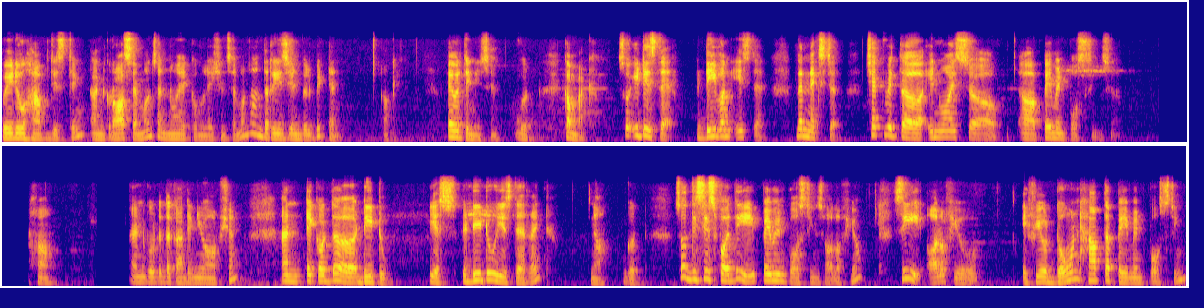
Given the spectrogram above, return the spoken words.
we do have this thing and gross amounts and no accumulations amount and the region will be 10. OK, everything is same. Good. Come back. So it is there. D1 is there. Then next, uh, check with the invoice uh, uh, payment postings. Huh. And go to the continue option and take out the D2. Yes, D2 is there, right? No, good. So this is for the payment postings, all of you. See, all of you, if you don't have the payment posting,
